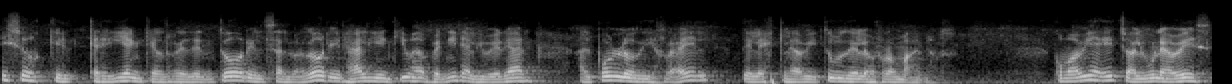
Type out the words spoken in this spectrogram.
Ellos que creían que el Redentor, el Salvador, era alguien que iba a venir a liberar al pueblo de Israel de la esclavitud de los romanos, como había hecho alguna vez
